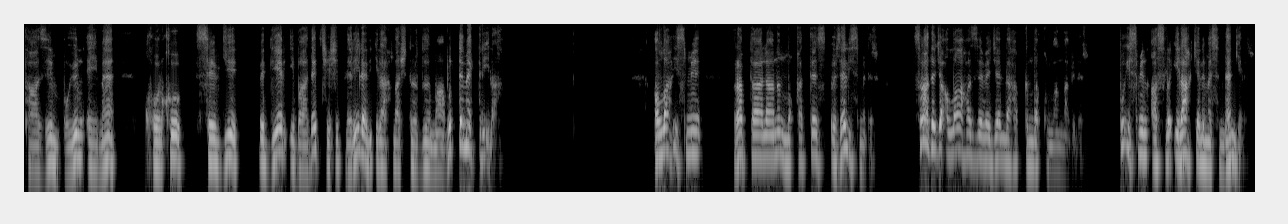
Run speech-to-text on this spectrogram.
tazim, boyun eğme, korku, sevgi ve diğer ibadet çeşitleriyle ilahlaştırdığı mabut demektir ilah. Allah ismi Rab Teala'nın mukaddes özel ismidir. Sadece Allah Azze ve Celle hakkında kullanılabilir. Bu ismin aslı ilah kelimesinden gelir.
